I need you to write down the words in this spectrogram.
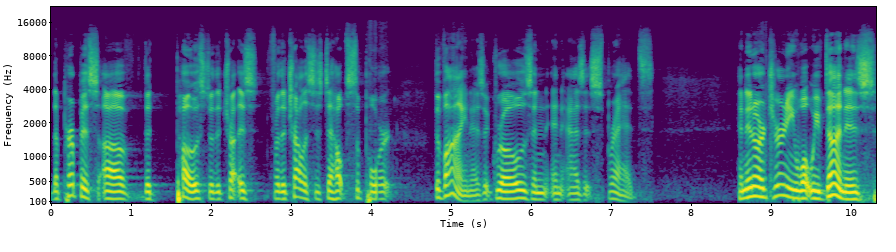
the purpose of the post or the trellis for the trellis is to help support the vine as it grows and, and as it spreads. And in our journey, what we've done is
